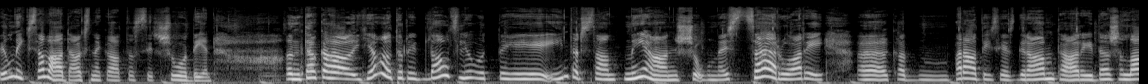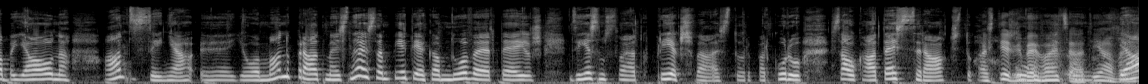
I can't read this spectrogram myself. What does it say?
pilnīgi savādāks nekā tas ir šodien. Un tā kā jā, tur ir daudz ļoti interesantu nianšu, un es ceru arī, uh, ka parādīsies grāmatā arī daža laba jauna atziņa, uh, jo, manuprāt, mēs neesam pietiekami novērtējuši dziesmu svētku priekšvēsturi, par kuru savukārt es rakstu. Es tieši gribēju vaicāt, jā, jā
